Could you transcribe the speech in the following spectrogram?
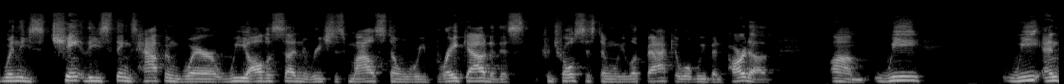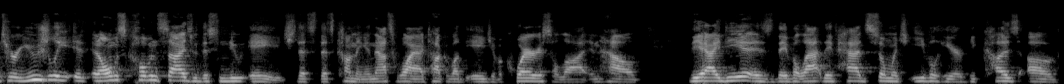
when these cha- these things happen where we all of a sudden reach this milestone where we break out of this control system we look back at what we've been part of um, we we enter usually it, it, almost coincides with this new age that's that's coming and that's why i talk about the age of aquarius a lot and how the idea is they've allowed they've had so much evil here because of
